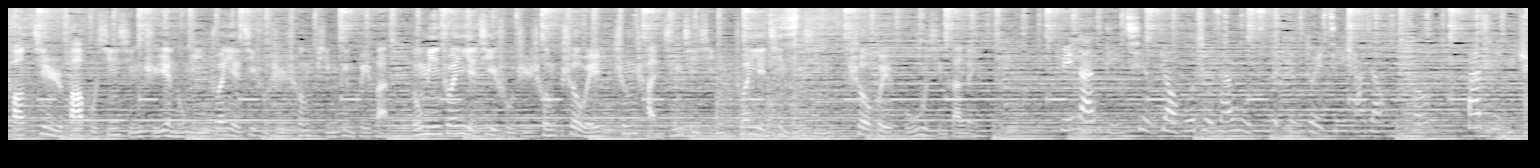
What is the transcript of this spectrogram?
昌近日发布新型职业农民专业技术职称评定规范，农民专业技术职称设为生产经济型、专业技能型、社会服务型三类。云南迪庆调拨救灾物资应对金沙江洪峰，八千余群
